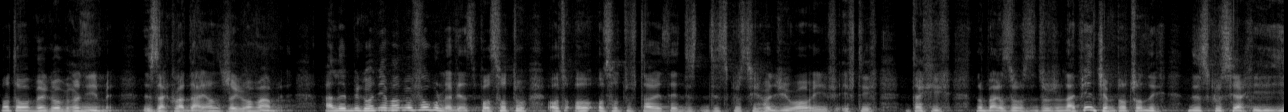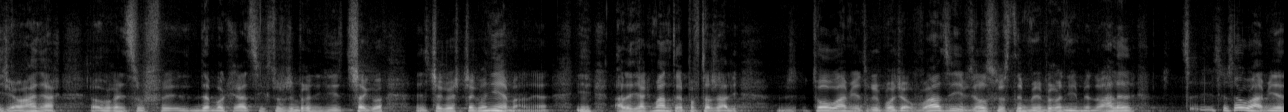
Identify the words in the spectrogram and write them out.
no to my go bronimy, zakładając, że go mamy. Ale my go nie mamy w ogóle, więc po co tu, o, o, o co tu w całej tej dys- dyskusji chodziło i w, i w tych takich no bardzo z dużym napięciem toczonych dyskusjach i, i działaniach obrońców y, demokracji, którzy bronili czego, czegoś, czego nie ma. Nie? I, ale jak mantrę powtarzali, to łamie trójpodział władzy i w związku z tym my bronimy. No ale co to łamie,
